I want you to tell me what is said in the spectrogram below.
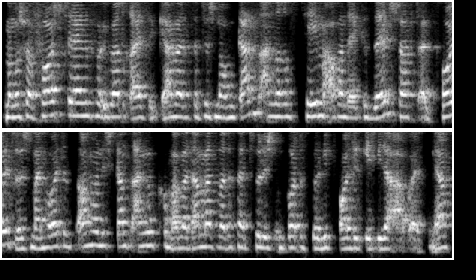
man muss mal vorstellen, vor über 30 Jahren war das natürlich noch ein ganz anderes Thema, auch in der Gesellschaft als heute. Ich meine, heute ist es auch noch nicht ganz angekommen, aber damals war das natürlich, um Gottes Willen, die Freunde geht wieder arbeiten. Ja.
